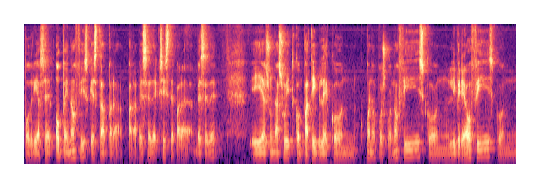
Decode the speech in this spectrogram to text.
podría ser OpenOffice, que está para, para BSD, existe para BSD, y es una suite compatible con, bueno, pues con Office, con LibreOffice, con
